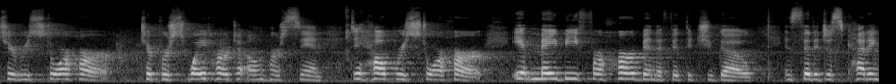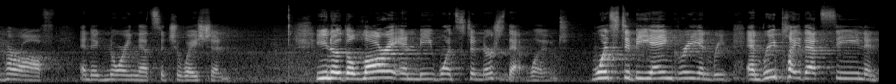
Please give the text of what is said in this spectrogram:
to restore her to persuade her to own her sin, to help restore her. It may be for her benefit that you go instead of just cutting her off and ignoring that situation. You know, the Laura in me wants to nurse that wound, wants to be angry and, re- and replay that scene and,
